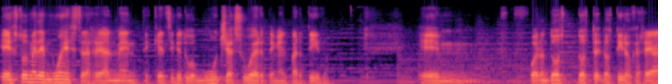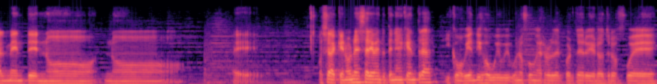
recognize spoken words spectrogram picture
esto me demuestra realmente que el City tuvo mucha suerte en el partido. Em, fueron dos, dos, dos tiros que realmente no, no eh, o sea, que no necesariamente tenían que entrar. Y como bien dijo Wiwi, uno fue un error del portero y el otro fue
